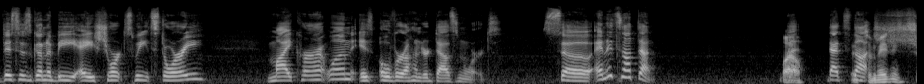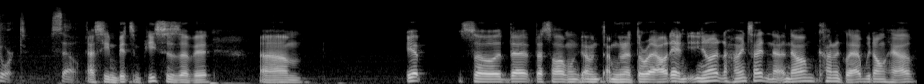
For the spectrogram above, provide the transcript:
this is going to be a short sweet story. My current one is over a 100000 words. So and it's not done wow, that's That's not amazing. short so I've seen bits and pieces of it. Um, yep. So that that's all I'm, I'm, I'm going to throw out. And you know, what, in hindsight, now, now I'm kind of glad we don't have,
